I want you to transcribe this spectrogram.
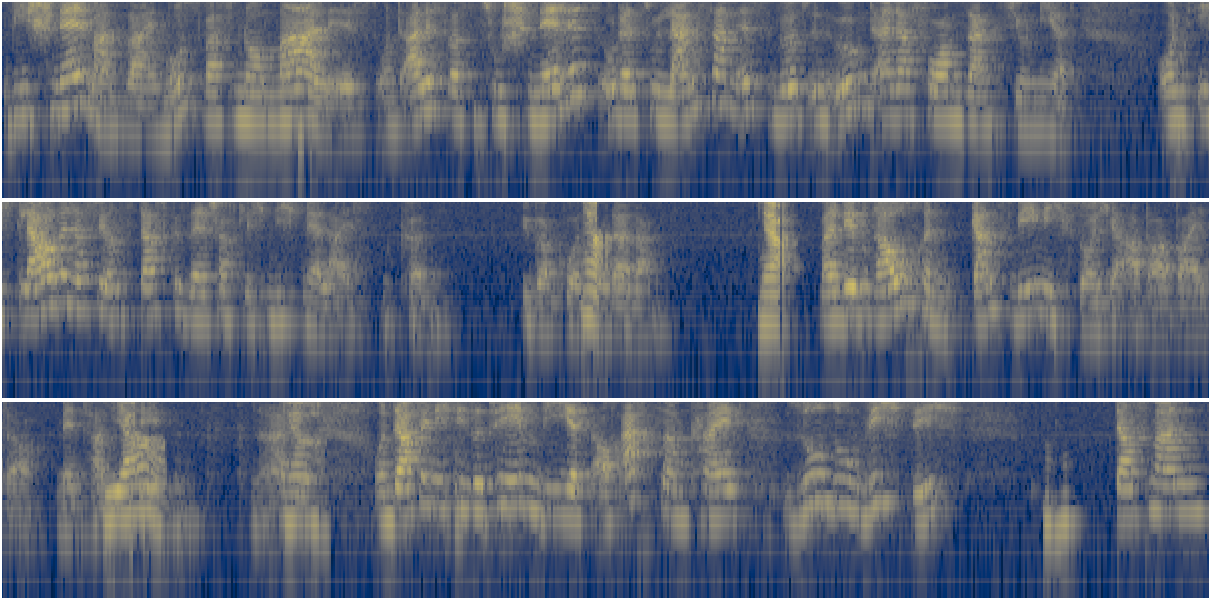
wie schnell man sein muss, was normal ist. Und alles, was zu schnell ist oder zu langsam ist, wird in irgendeiner Form sanktioniert. Und ich glaube, dass wir uns das gesellschaftlich nicht mehr leisten können, über kurz ja. oder lang. Ja. Weil wir brauchen ganz wenig solche Abarbeiter-Mentalitäten. Ja. Also, ja. Und da finde ich diese Themen wie jetzt auch Achtsamkeit so, so wichtig, mhm. dass man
